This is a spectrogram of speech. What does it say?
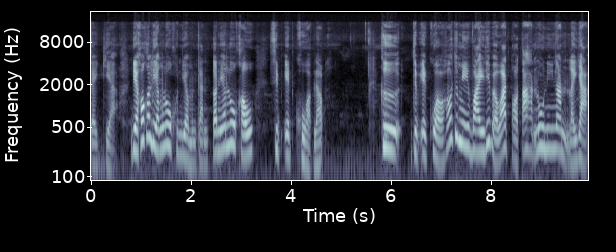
ไกลเกลี่ยเดียเขาก็เลี้ยงลูกคนเดียวเหมือนกัน ตอนนี้ลูกเขาสิบเอ็ดขวบแล้ว คือสิบเอ็ดขวบเขาจะมีวัยที่แบบว่าต่อต้านนู่นนี่นั่นหลายอย่าง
